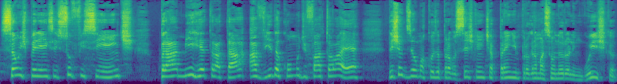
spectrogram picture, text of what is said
são experiências suficientes para me retratar a vida como de fato ela é. Deixa eu dizer uma coisa para vocês que a gente aprende em programação neurolinguística,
